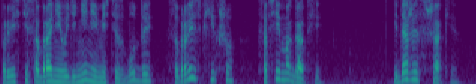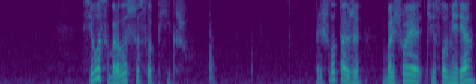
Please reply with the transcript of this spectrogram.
Провести собрание уединения вместе с Буддой собрались в Хикшу со всей Магадхи и даже из Шаки. Всего собралось 600 пхикшу. Пришло также большое число мирян,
